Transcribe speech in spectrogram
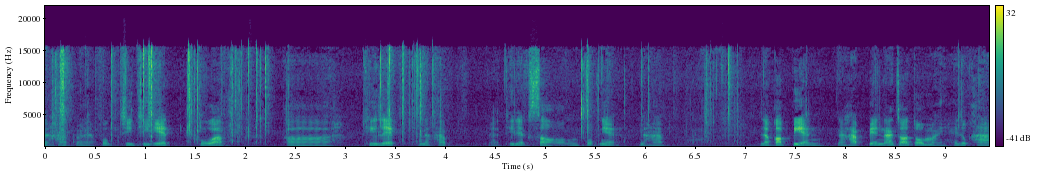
นะครับอ่าพวก GTS พวกเอ่อ T-Rex นะครับอ่า T-Rex 2พวกนี้นะครับ แล้วก็เปลี่ยนนะครับเปลี่ยนหน้าจอตัวใหม่ให้ลูกค้า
